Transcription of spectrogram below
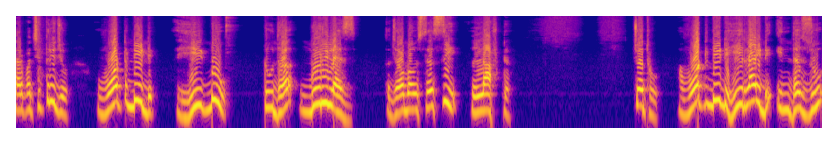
ત્યાર પછી ત્રીજું what did he do to the gorillas તો જવાબ આવશે સી લાફ્ટ ચોથું what did he ride in the zoo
